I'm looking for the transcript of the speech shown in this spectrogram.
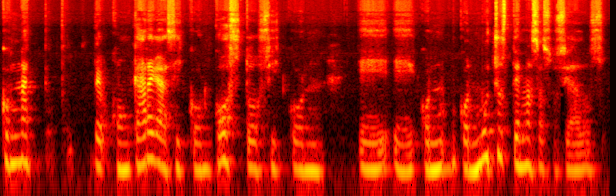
con, cargas y con costos y con, eh, eh, con, con muchos temas asociados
